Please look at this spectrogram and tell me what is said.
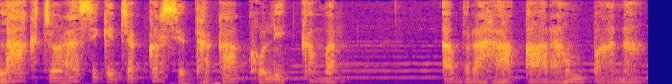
लाख चौरासी के चक्कर से थका खोली कमर। अब रहा आराम पाना।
